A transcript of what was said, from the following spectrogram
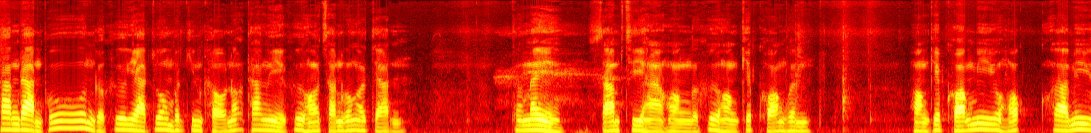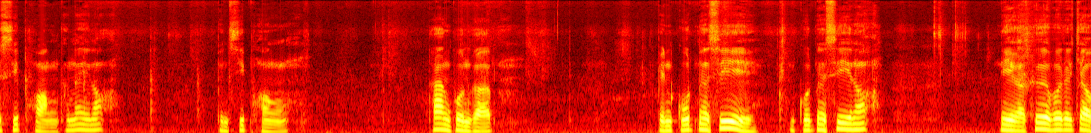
ทางด้านพูนก็คือญาติโยมเพิ่นกินเขาเนาะทางนี้คือหอสันของอาจารย์ทางในสามสี่หาห้องก็คือห้องเก็บของเพิ่นห้องเก็บของมีอยู่หกมีอยู่สิบห้องทางในเนาะเป็นสิบห้องทางพุ่นก็เป็นกุดเมซี่กุดเมซี่เนาะนี่ก็คือพระเจ้า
